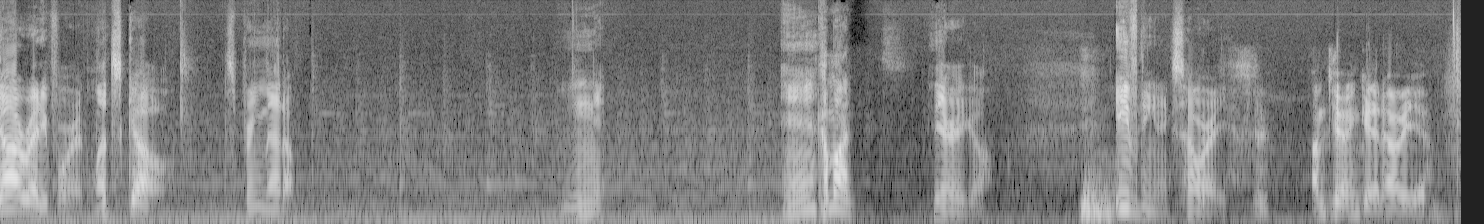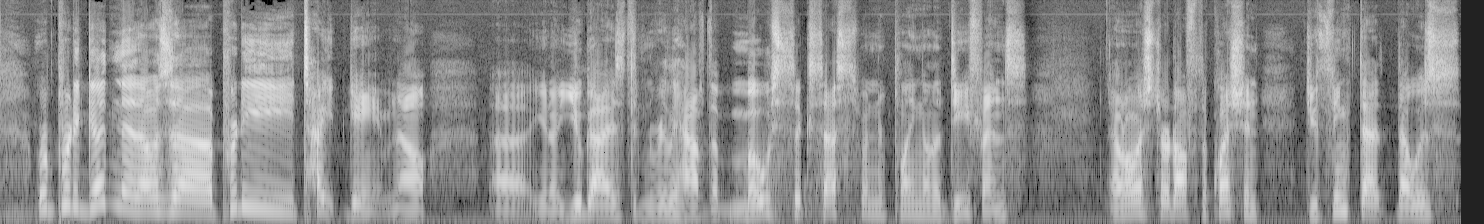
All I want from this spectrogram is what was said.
are ready for it. Let's go. Let's bring that up. N eh? Come on. There you go. Evening, Nyx. How are you? I'm doing good. How are you? We're pretty good. And that was a pretty tight game. Now, uh, you know, you guys didn't really have the most success when you're playing on the defense. I want to start off with a question. Do you think that that was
